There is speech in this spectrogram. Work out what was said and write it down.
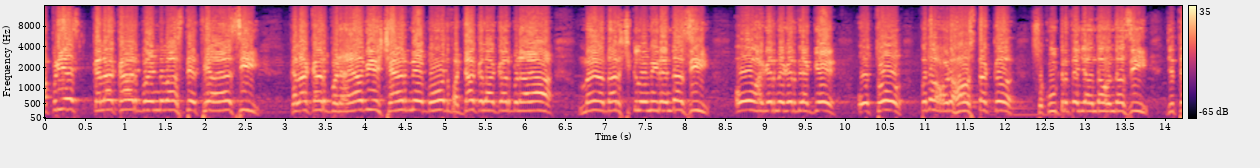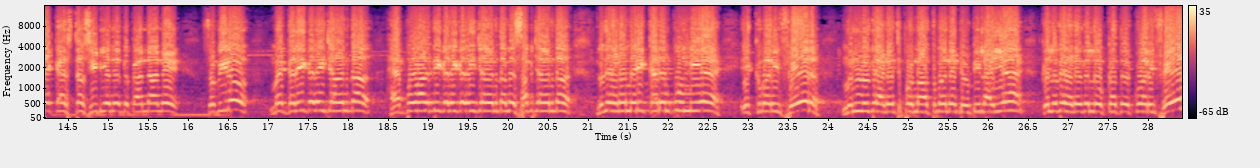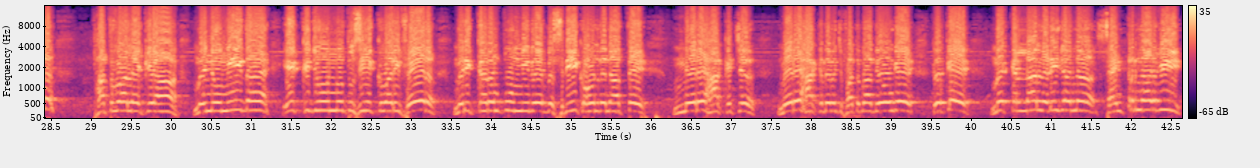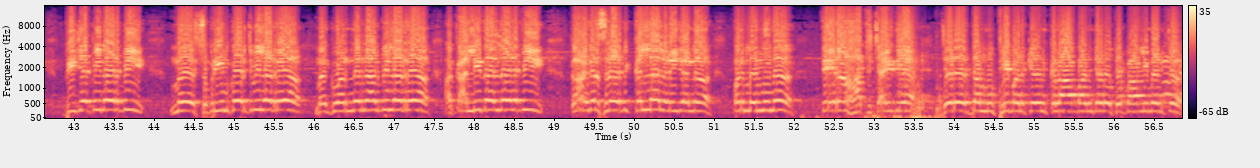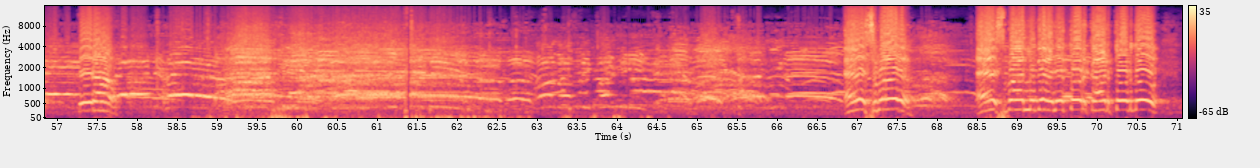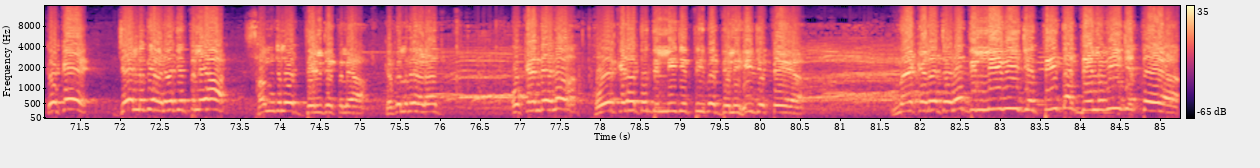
ਆਪਣੀ ਕਲਾਕਾਰ ਬਣਨ ਵਾਸਤੇ ਇੱਥੇ ਆਇਆ ਸੀ। ਕਲਾਕਾਰ ਬਣਾਇਆ ਵੀ ਇਸ ਸ਼ਹਿਰ ਨੇ, ਬਹੁਤ ਵੱਡਾ ਕਲਾਕਾਰ ਬਣਾਇਆ। ਮੈਂ ਆਦਰਸ਼ ਕਲੋਨੀ ਰਹਿੰਦਾ ਸੀ, ਉਹ ਅਗਰ ਨਗਰ ਦੇ ਅੱਗੇ, ਉੱਥੋਂ ਭਦੌੜ ਹਾਊਸ ਤੱਕ ਸਕੂਟਰ ਤੇ ਜਾਂਦਾ ਹੁੰਦਾ ਸੀ, ਜਿੱਥੇ ਕੈਸਟਾ ਸੀਡੀਆਂ ਦੀਆਂ ਦੁਕਾਨਾਂ ਨੇ। ਸੋ ਵੀਰੋ, ਮੈਂ ਗਲੀ ਗਲੀ ਜਾਣਦਾ, ਹੈਪੋਵਾਲ ਦੀ ਗਲੀ ਗਲੀ ਜਾਣਦਾ, ਮੈਂ ਸਭ ਜਾਣਦਾ, ਲੁਧਿਆਣਾ ਮੇਰੀ ਕਰਮ ਭੂਮੀ ਹੈ। ਇੱਕ ਵਾਰੀ ਫੇਰ ਮੈਨੂੰ ਲੁਧਿਆਣੇ 'ਚ ਪ੍ਰਮਾਤਮਾ ਨੇ ਡਿਊਟੀ ਲਾਈ ਹੈ ਕਿ ਲੁਧਿਆਣੇ ਦੇ ਲੋਕਾਂ ਤੋਂ ਇੱਕ ਵਾਰੀ ਫੇਰ ਫਤਵਾ ਲੈ ਕੇ ਆ। ਮੈਨੂੰ ਉਮੀਦ ਹੈ 1 ਜੂਨ ਨੂੰ ਤੁਸੀਂ ਇੱਕ ਵਾਰੀ ਫੇਰ ਮੇਰੀ ਕਰਮ ਭੂਮੀ ਦੇ ਵਸਨੀਕ ਹੋਣ ਦੇ ਨਾਤੇ ਮੇਰੇ ਹੱਕ 'ਚ, ਮੇਰੇ ਹੱਕ ਦੇ ਵਿੱਚ ਫਤਵਾ ਦਿਓਗੇ। ਕਿਉਂਕਿ ਮੈਂ ਕੱਲਾ ਲੜੀ ਜਾਂਦਾ, ਸੈਂਟਰ ਨਾਲ ਵੀ, ਬੀਜੇਪੀ ਨਾਲ ਵੀ, ਮੈਂ ਸੁਪਰੀਮ ਕੋਰਟ 'ਚ ਵੀ ਲੜ ਰਿਹਾ, ਮੈਂ ਗਵਰਨਰ ਨਾਲ ਵੀ ਲੜ ਰਿਹਾ, ਅਕਾਲੀ ਦਲ ਨਾਲ ਵੀ, ਕਾਂਗਰਸ ਨਾਲ ਵੀ ਕੱਲਾ ਲੜੀ ਜਾਂਦਾ। ਪਰ ਮੈਨੂੰ ਨਾ 13 ਹੱਥ ਚਾਹੀਦੇ ਆ ਜਿਹੜੇ ਇਦਾਂ ਮੁੱਠੀ ਬਣ ਕੇ ਇਨਕਲਾਬ ਬਣ ਜਾਣ ਉੱਥੇ ਪਾਰਲੀਮੈਂਟ 'ਚ 13 ਇਸ ਵਾਰ ਇਸ ਵਾਰ ਲੁਧਿਆਣੇ ਤੋਂ ਰਿਕਾਰਡ ਤੋੜ ਦੋ ਕਿਉਂਕਿ ਜੇ ਲੁਧਿਆਣਾ ਜਿੱਤ ਲਿਆ, ਸਮਝ ਲਓ ਦਿਲ ਜਿੱਤ ਲਿਆ, ਕਿਉਂਕਿ ਲੁਧਿਆਣਾ, ਉਹ ਕਹਿੰਦੇ ਨਾ, ਹੋਰ ਕਿਹੜਾ ਤੂੰ ਦਿੱਲੀ ਜਿੱਤੀ ਵੇ ਦਿਲ ਹੀ ਜਿੱਤੇ ਆ। ਮੈਂ ਕਹਿਣਾ ਚਾਹੁੰਦਾ, ਦਿੱਲੀ ਵੀ ਜਿੱਤੀ ਤੇ ਦਿਲ ਵੀ ਜਿੱਤੇ ਆ।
